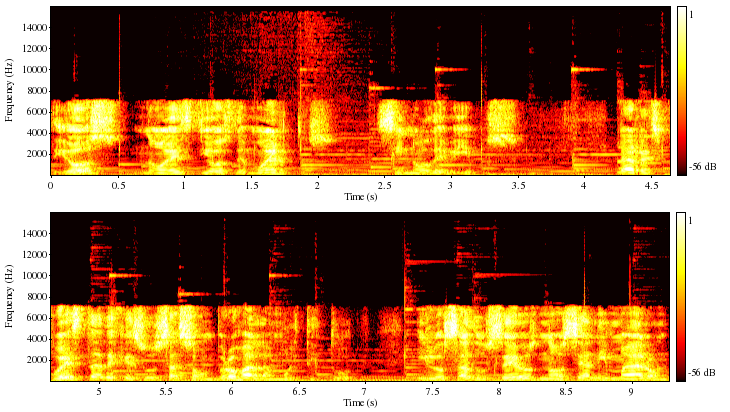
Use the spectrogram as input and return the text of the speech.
Dios no es Dios de muertos, sino de vivos. La respuesta de Jesús asombró a la multitud, y los saduceos no se animaron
